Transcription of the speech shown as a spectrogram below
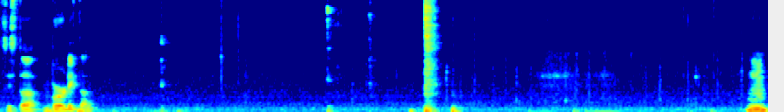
Sista verdicten. Mm.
